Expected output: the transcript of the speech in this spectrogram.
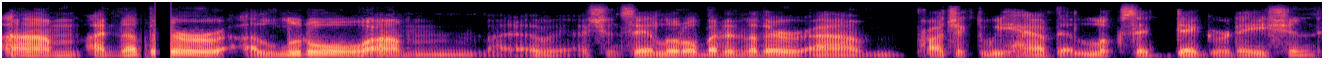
um, another, a little, um, I shouldn't say a little, but another um, project we have that looks at degradation.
